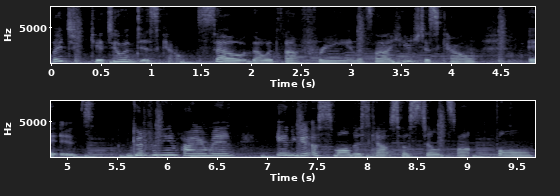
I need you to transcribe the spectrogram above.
which gets you a discount. So though it's not free and it's not a huge discount, it is good for the environment and you get a small discount so still it's not full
